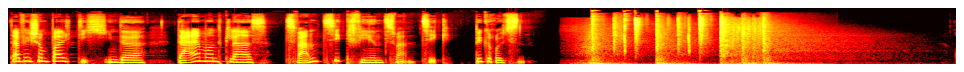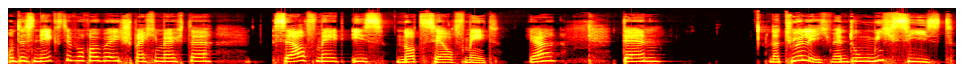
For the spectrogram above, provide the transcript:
darf ich schon bald dich in der Diamond Class 2024 begrüßen. Und das nächste, worüber ich sprechen möchte, self-made is not self-made. Ja? Denn natürlich, wenn du mich siehst,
